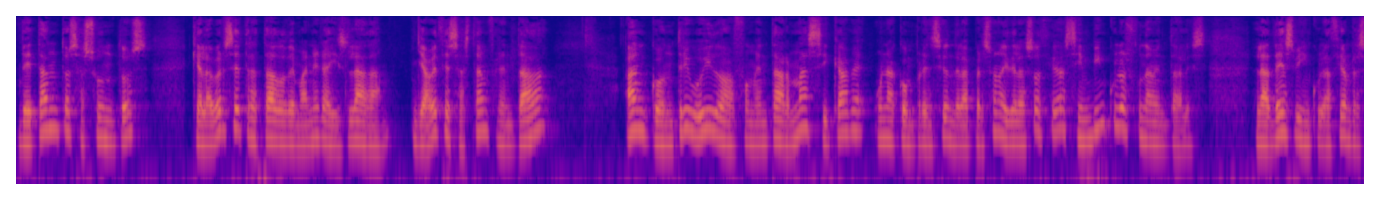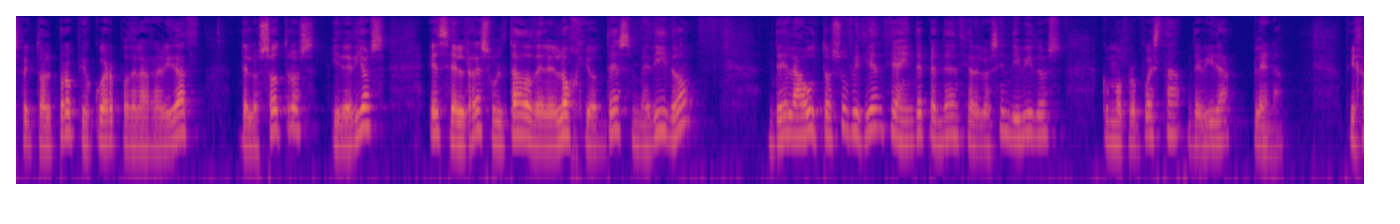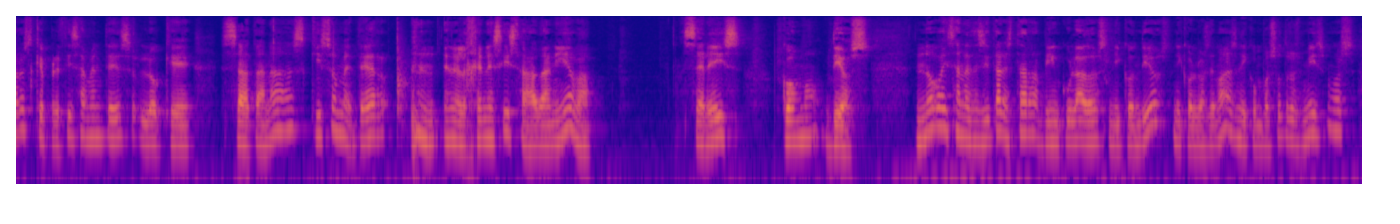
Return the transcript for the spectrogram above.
de tantos asuntos que al haberse tratado de manera aislada y a veces hasta enfrentada, han contribuido a fomentar más si cabe una comprensión de la persona y de la sociedad sin vínculos fundamentales, la desvinculación respecto al propio cuerpo de la realidad, de los otros y de Dios, es el resultado del elogio desmedido de la autosuficiencia e independencia de los individuos como propuesta de vida plena. Fijaros que precisamente es lo que Satanás quiso meter en el Génesis a Adán y Eva. Seréis como Dios. No vais a necesitar estar vinculados ni con Dios, ni con los demás, ni con vosotros mismos,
